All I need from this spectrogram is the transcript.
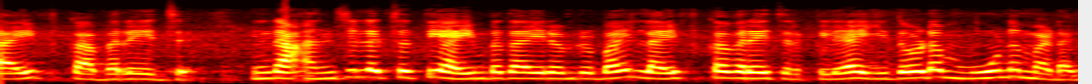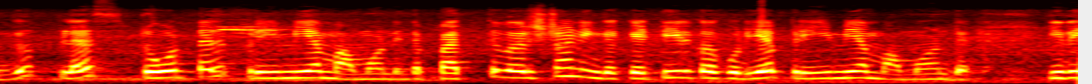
life coverage இந்த அஞ்சு லட்சத்தி ஐம்பதாயிரம் ரூபாய் லைஃப் கவரேஜ் இருக்கு இல்லையா? இதோட மூணு மடங்கு ப்ளஸ் டோட்டல் ப்ரீமியம் அமௌண்ட் இந்த பத்து வருஷம் நீங்கள் கெட்டியிருக்கக்கூடிய ப்ரீமியம் அமௌண்ட் இது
